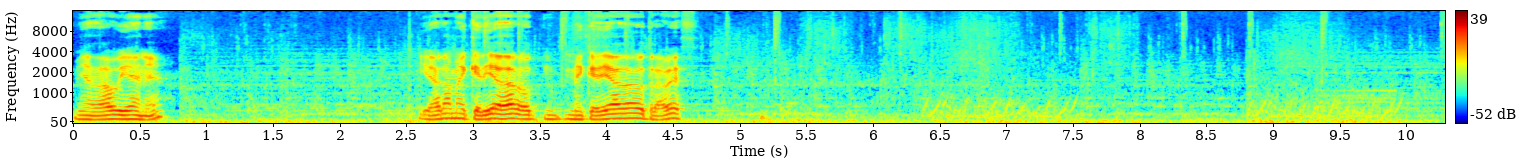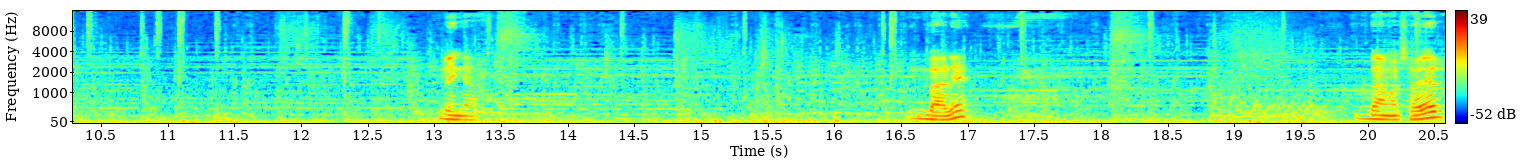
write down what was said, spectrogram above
Me ha dado bien, ¿eh? Y ahora me quería dar, me quería dar otra vez. Venga. Vale. Vamos a ver.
